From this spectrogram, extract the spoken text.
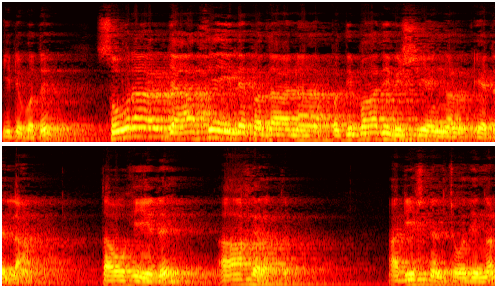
ഇരുപത് സൂറ ജാസിയയിലെ പ്രധാന പ്രതിപാദ്യ വിഷയങ്ങൾ ഏതെല്ലാം? തൗഹീദ് ആഹിറത്ത്. അഡീഷണൽ ചോദ്യങ്ങൾ.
